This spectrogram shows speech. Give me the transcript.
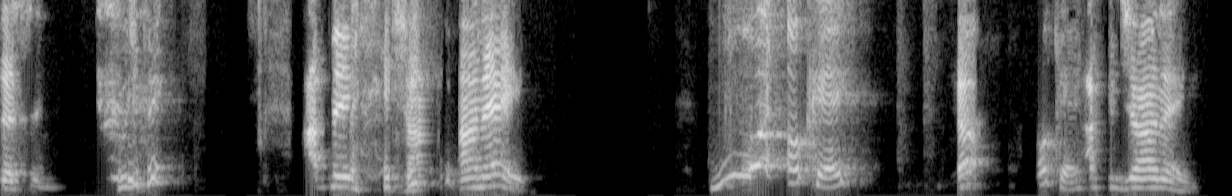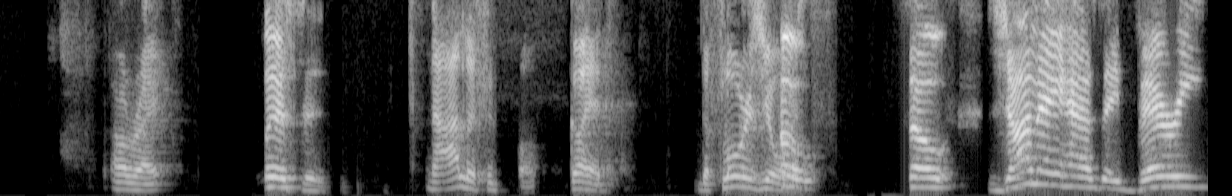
Listen, Who'd you pick? I picked John A. What? Okay. Yep. Okay. I picked Zhané. All right. Listen, Now I listen. to. Go ahead. The floor is yours. so Zhané has a very,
